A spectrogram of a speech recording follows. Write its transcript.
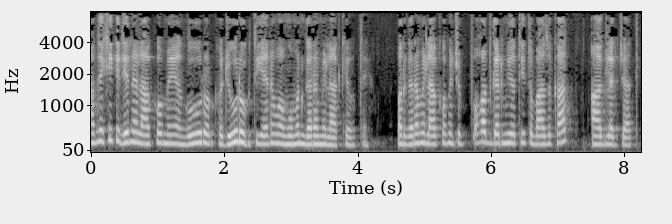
اب دیکھیے کہ جن علاقوں میں انگور اور کھجور اگتی ہے نا، وہ عموماً گرم علاقے ہوتے ہیں۔ اور گرم علاقوں میں جو بہت گرمی ہوتی ہے تو بعض اوقات آگ لگ جاتی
